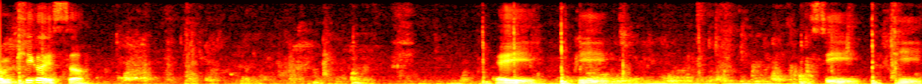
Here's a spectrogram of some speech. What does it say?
전 P가 있어. A, B, C, D.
